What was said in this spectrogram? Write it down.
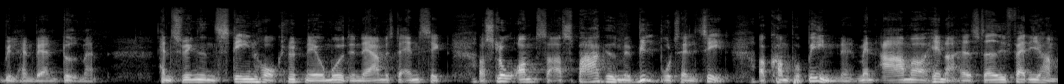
ville han være en død mand. Han svingede en stenhård knytnæve mod det nærmeste ansigt og slog om sig og sparkede med vild brutalitet og kom på benene, men arme og hænder havde stadig fat i ham,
